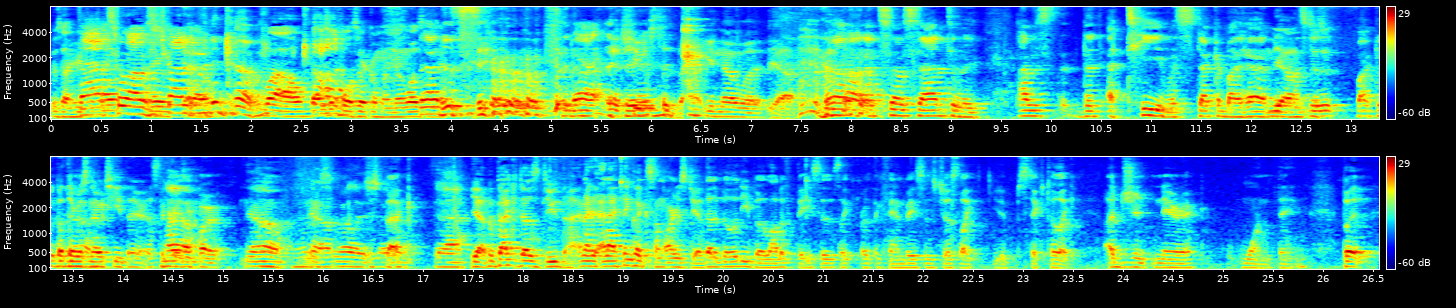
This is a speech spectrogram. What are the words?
Was that who? That's what I was There trying to think of. Wow, that was a full circle moment, wasn't That it? is to that. yeah, cheers to that. You know what? Yeah. oh, that's so sad to me. I was the, a T was stuck in my head. Yeah, it was just it- fucking. But there was no T there. That's the No. crazy part. Oh, yeah. No, it yeah. really just yeah. Beck. Yeah. Yeah, but Beck does do that, and I and I think like some artists do have that ability, but a lot of bases like or like fan bases just like you know, stick to like a generic one thing. But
